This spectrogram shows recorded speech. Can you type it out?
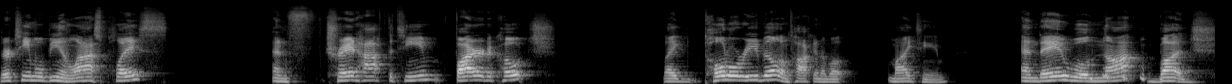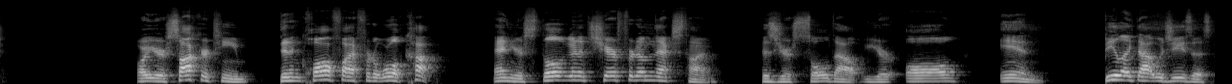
Their team will be in last place and f- trade half the team, fire the coach, like total rebuild. I'm talking about my team, and they will not budge. Or your soccer team didn't qualify for the World Cup, and you're still going to cheer for them next time because you're sold out. You're all in. Be like that with Jesus.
